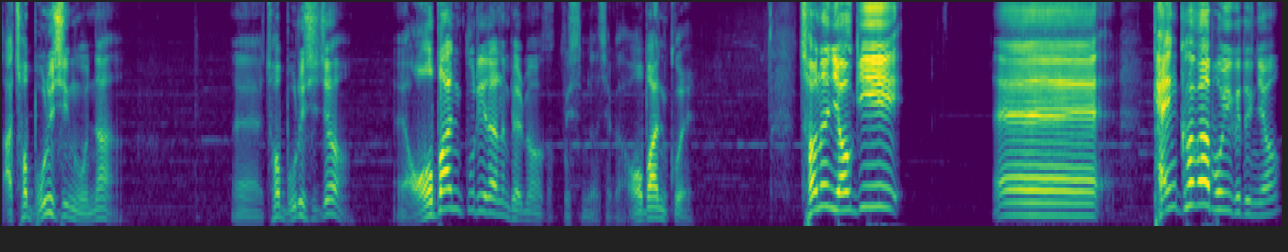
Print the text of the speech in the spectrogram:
아, 저 모르시는구나. 예, 저 모르시죠? 예, 어반꿀이라는 별명을 갖고 있습니다. 제가 어반꿀. 저는 여기 에, 뱅커가 보이거든요.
